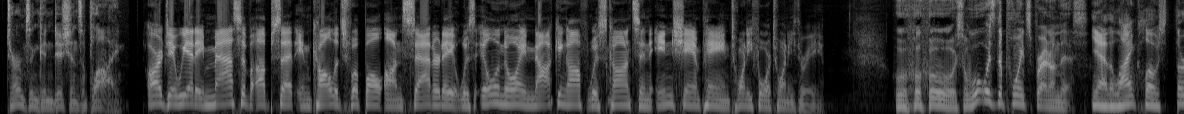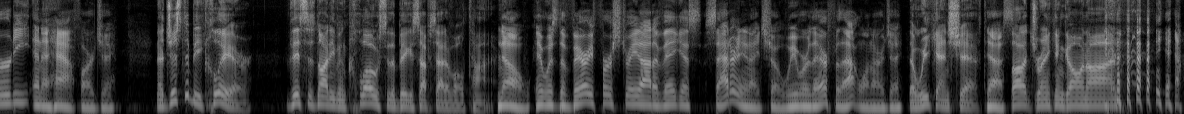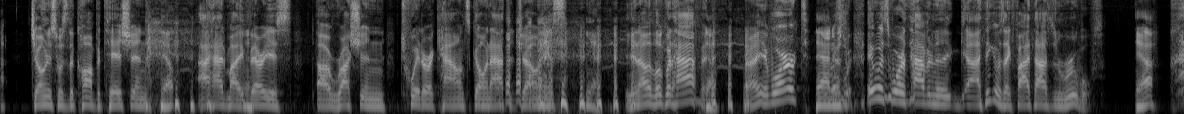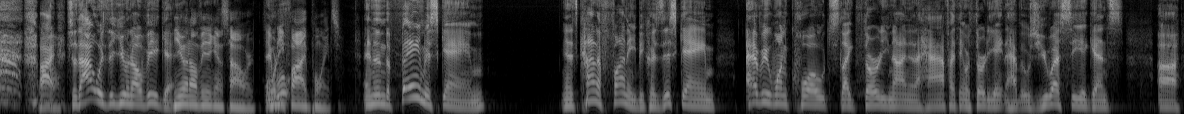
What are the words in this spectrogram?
Terms and conditions apply. RJ, we had a massive upset in college football on Saturday. It was Illinois knocking off Wisconsin in Champaign 24 23. So, what was the point spread on this? Yeah, the line closed 30 and a half, RJ. Now, just to be clear, this is not even close to the biggest upset of all time. No, it was the very first straight out of Vegas Saturday night show. We were there for that one, RJ. The weekend shift. Yes. A lot of drinking going on. yeah. Jonas was the competition. Yep. I had my various uh, Russian Twitter accounts going after Jonas. yeah. You know, look what happened. Right? It worked. Yeah, It and was, it was- it was worth having, I think it was like 5,000 rubles. Yeah. All right. So that was the UNLV game. UNLV against Howard, And what- 45 points. And then the famous game, and it's kind of funny because this game, everyone quotes like 39 and a half, I think, or 38 and a half. It was USC against uh,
